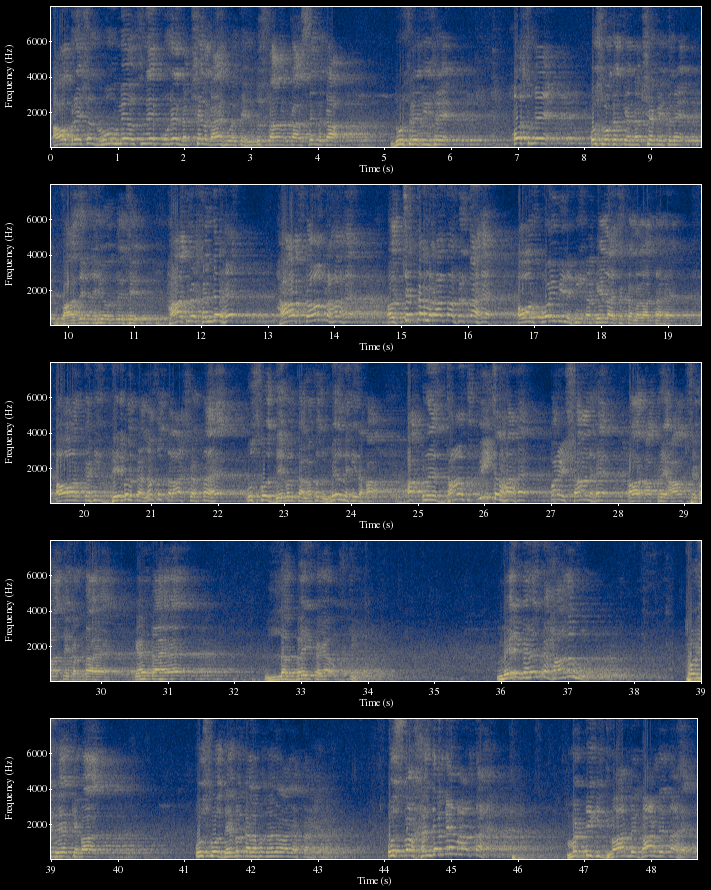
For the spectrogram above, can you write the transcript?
آپریشن روم میں اس نے پورے نقشے لگائے ہوئے تھے، ہندوستان کا، سندھ کا، دوسرے، تیسرے۔ اس میں، اس وقت کے نقشے بھی اتنے واضح نہیں ہوتے تھے۔ ہاتھ میں خنجر ہے ہاتھ کام رہا ہے اور چکر لگاتا پھرتا ہے اور کوئی بھی نہیں اکیلا چکر لگاتا ہے اور کہیں دیول کا لفظ تلاش کرتا ہے، اس کو دیول کا لفظ مل نہیں رہا۔ اپنے دانت پیچ رہا ہے، پریشان ہے اور اپنے آپ سے باتیں کرتا ہے۔ کہتا ہے لبئی کا یا اختی، میری بہن میں حاضر ہوں۔ تھوڑی دیر کے بعد اس کو دیبل کا لفظ نظر آ جاتا ہے۔ اس پر خنجر دے مارتا ہے۔ مٹی کی دیوار میں گاڑ دیتا ہے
